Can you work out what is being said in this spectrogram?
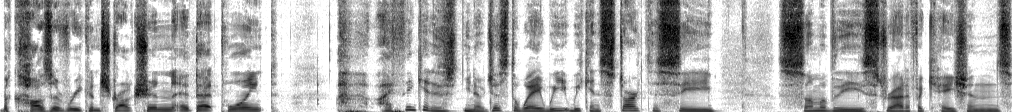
because of reconstruction at that point? I think it is, you know, just the way we, we can start to see some of these stratifications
